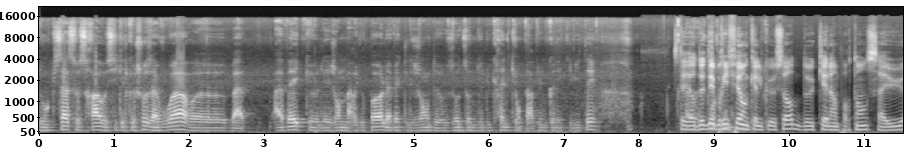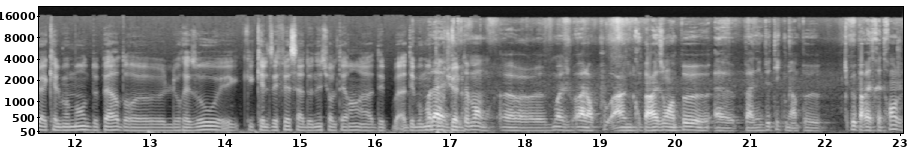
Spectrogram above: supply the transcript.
donc ça ce sera aussi quelque chose à voir euh, bah, avec les gens de Mariupol avec les gens des autres zones de l'Ukraine qui ont perdu une connectivité c'est-à-dire de débriefer en quelque sorte de quelle importance ça a eu, à quel moment de perdre euh, le réseau et quels effets ça a donné sur le terrain à des, à des moments voilà, Exactement. Euh, moi, alors, pour, une comparaison un peu, euh, pas anecdotique, mais un peu, qui peut paraître étrange,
